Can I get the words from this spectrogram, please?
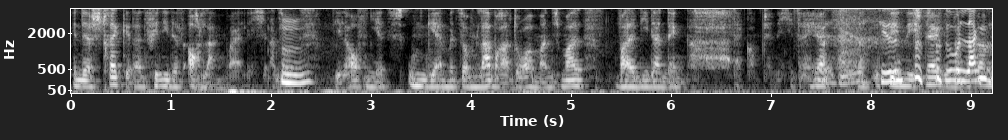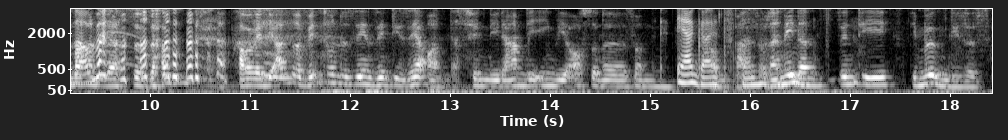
in der Strecke, dann finden die das auch langweilig. Also die laufen jetzt ungern mit so einem Labrador manchmal, weil die dann denken, oh, der kommt ja nicht hinterher. Das ist die denen nicht schnell so genug. Dann langsam. machen die das zusammen. Aber wenn die andere Windhunde sehen, sind die sehr on. Das finden die, da haben die irgendwie auch so eine so einen Ehrgeiz Kompass. dann. Oder nee, dann sind die, die mögen dieses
